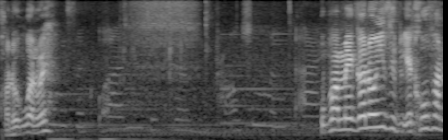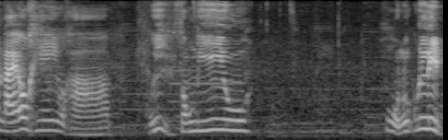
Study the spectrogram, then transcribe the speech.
ขอดูอ้วนไว้ อุปาเมก็โน่ยี่สิบเอ็ดคู่ฟันได้โอเคอยู่ครับอุ้ยทรงดีอยู่โหนุกลิด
